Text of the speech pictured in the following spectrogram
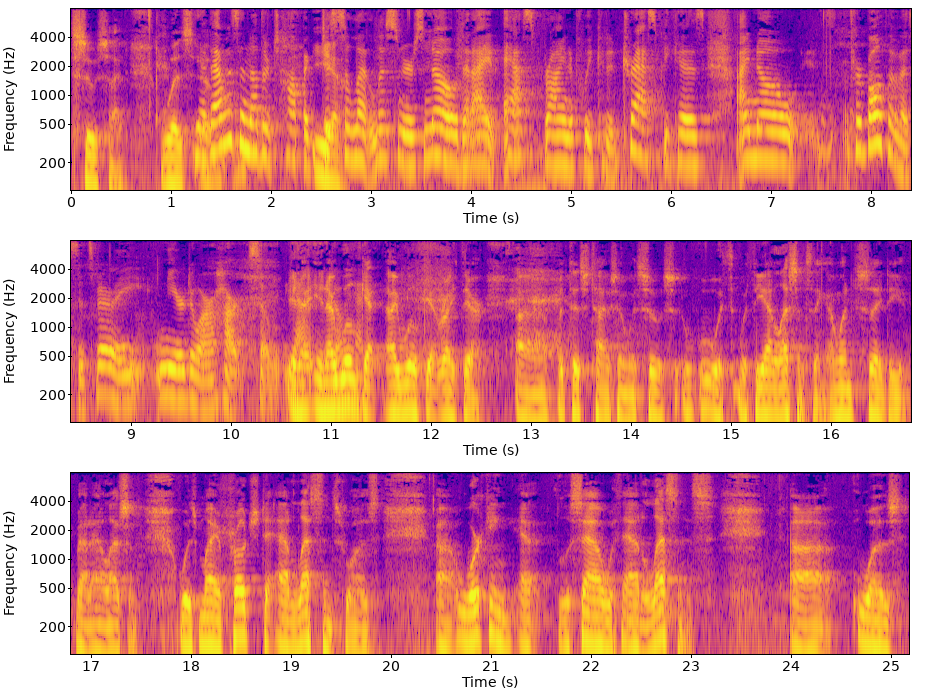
suicide. Was yeah, that was another topic. Just yeah. to let listeners know that I asked Brian if we could address because I know for both of us it's very near to our hearts. So yeah, and I, and I will ahead. get I will get right there. Uh, but this time, so with with with the adolescence thing, I wanted to say to you about adolescence was my approach to adolescence was uh, working at LaSalle with adolescents uh, was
